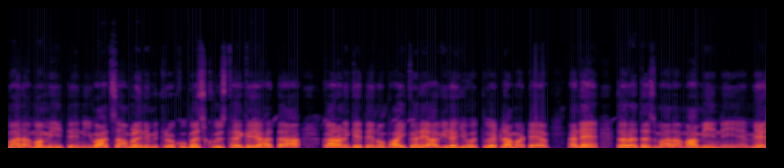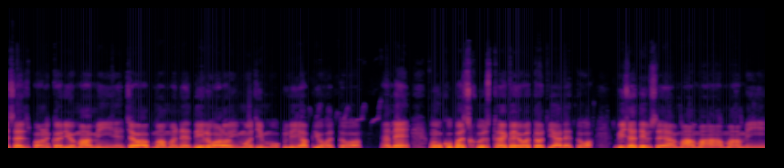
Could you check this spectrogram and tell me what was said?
મારા મમ્મી તેની વાત સાંભળીને મિત્રો ખૂબ જ ખુશ થઈ ગયા હતા, કારણ કે તેનો ભાઈ ઘરે આવી રહ્યો હતો એટલા માટે. અને તરત જ મારા મામીને મેસેજ પણ કર્યો, મામીએ જવાબમાં મને દિલવાળો ઇમોજી મોકલી આપ્યો હતો. અને હું ખૂબ જ ખુશ થઈ ગયો હતો ત્યારે તો. બીજા દિવસે મામા, મામી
